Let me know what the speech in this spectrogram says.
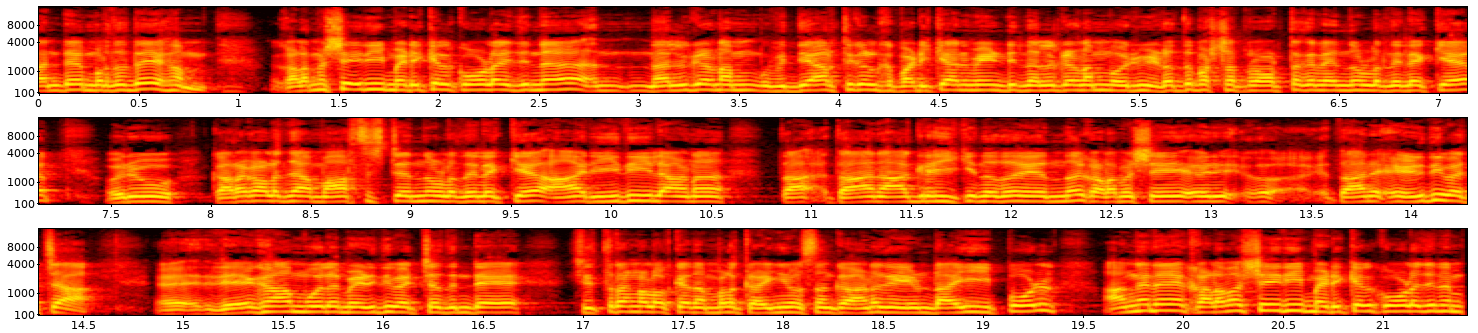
തന്റെ മൃതദേഹം കളമശ്ശേരി മെഡിക്കൽ കോളേജിന് നൽകണം വിദ്യാർത്ഥികൾക്ക് പഠിക്കാൻ വേണ്ടി നൽകണം ഒരു ഇടതുപക്ഷ പ്രവർത്തകൻ എന്നുള്ള നിലയ്ക്ക് ഒരു കറകളഞ്ഞ മാർക്സിസ്റ്റ് എന്നുള്ള നിലയ്ക്ക് ആ രീതിയിലാണ് താൻ ആഗ്രഹിക്കുന്നത് എന്ന് കളമശ്ശേരി താൻ എഴുതി വെച്ച രേഖാമൂലം എഴുതി വെച്ചതിന്റെ ചിത്രങ്ങളൊക്കെ നമ്മൾ കഴിഞ്ഞ ദിവസം കാണുകയുണ്ടായി. ഇപ്പോൾ അങ്ങനെ കളമശ്ശേരി മെഡിക്കൽ കോളേജിന്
